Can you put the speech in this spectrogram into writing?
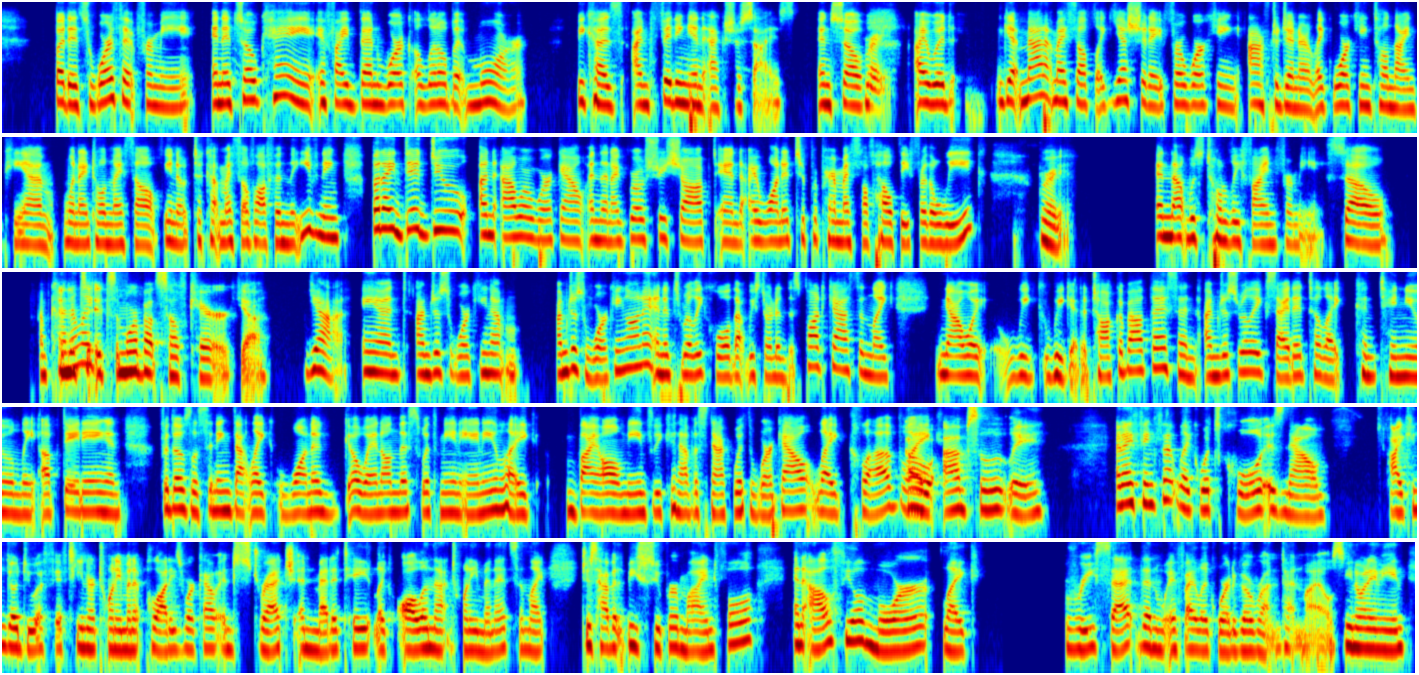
but it's worth it for me. And it's okay if I then work a little bit more because I'm fitting in exercise. And so right. I would get mad at myself like yesterday for working after dinner, like working till 9 p.m. when I told myself, you know, to cut myself off in the evening. But I did do an hour workout and then I grocery shopped and I wanted to prepare myself healthy for the week. Right. And that was totally fine for me. So I'm kind of like, it's more about self care. Yeah. Yeah. And I'm just working at I'm just working on it and it's really cool that we started this podcast and like now we we, we get to talk about this and I'm just really excited to like continually updating and for those listening that like want to go in on this with me and Annie like by all means we can have a snack with workout like club oh, like oh, absolutely. And I think that like what's cool is now I can go do a 15 or 20 minute Pilates workout and stretch and meditate like all in that 20 minutes and like just have it be super mindful. And I'll feel more like reset than if I like were to go run 10 miles. You know what I mean?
